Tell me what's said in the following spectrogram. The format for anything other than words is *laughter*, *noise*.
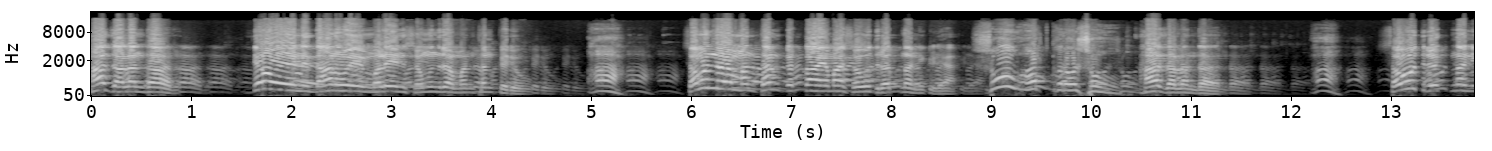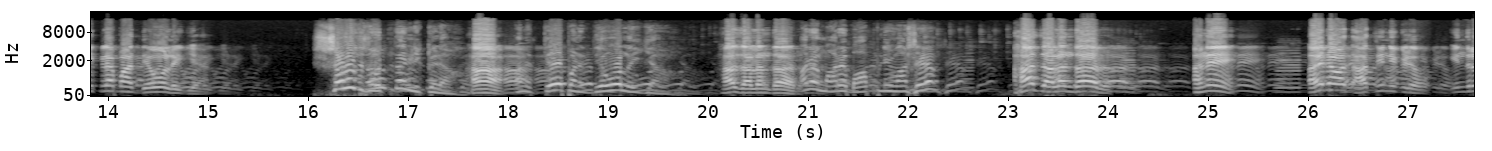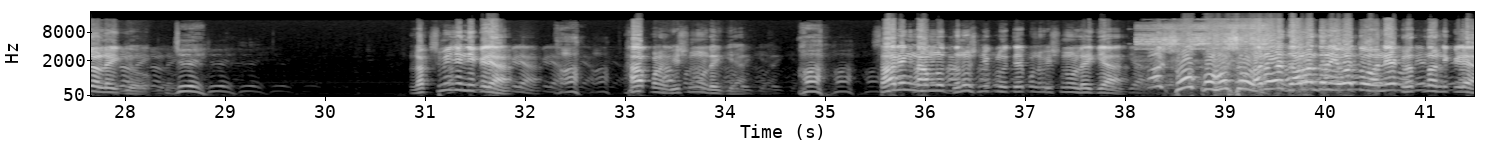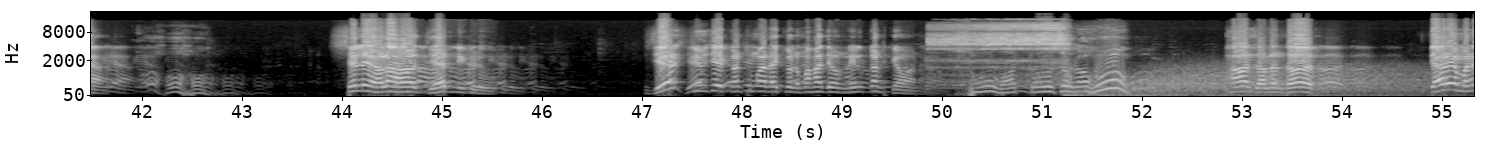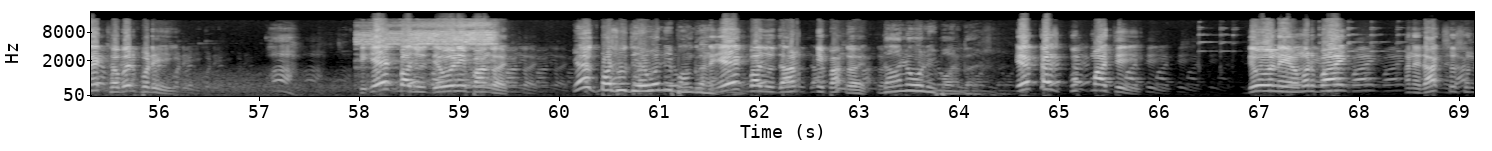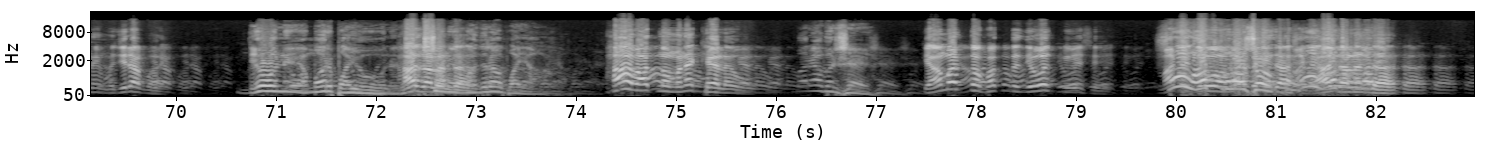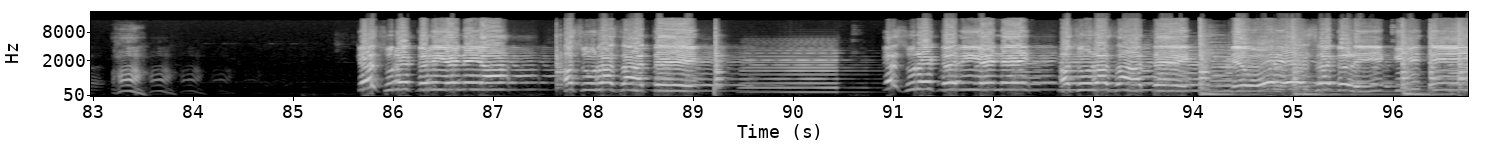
હા જાલંધર. એને અને એ મળીને સમુદ્ર મંથન કર્યું. સમુદ્ર મંથન કરતા એમાં સૌદ રત્ન નીકળ્યા. શું વાત કરો છો? હા જાલંધર. સૌદ રત્ન નીકળ્યા પણ દેવો લઈ ગયા. સૌદ રત્ન નીકળ્યા? હા. અને તે પણ દેવો લઈ ગયા. હા જાલંધર. અને મારે બાપની વાસે? હા જાલંધર. અને ઐરાવત હાથી નીકળ્યો. ઇન્દ્ર લઈ ગયો. જે લક્ષ્મીજી નીકળ્યા. હા. હા પણ વિષ્ણુ લઈ ગયા. હા. સારિંગ નામનું ધનુષ નીકળ્યું તે પણ વિષ્ણુ લઈ ગયા. શું કહો છો? અરે જાલંધર એવા તો અનેક રત્ન નીકળ્યા. છેલ્લે હલાહળ ઝેર નીકળ્યું. ઝેર શિવજે કંઠમાં રાખ્યો મહાદેવ નીલકંઠ કહેવાના. શું વાત કરો છો રાહુ? હા જાલંધર. ત્યારે મને ખબર પડી એક બાજુ દેવળી પાંગત એક બાજુ દેવોની અને એક બાજુ દાનવની પાંગત દાનવોની પાંગર એક જ કૂપમાંથી દેવોને અમરભાઈ અને રાક્ષસોને મજીરાભાઈ. દેવોને અમર અને રાક્ષસોને જાલંધર. હા વાતનો મને ખ્યાલ આવ્યો. બરાબર છે. કે અમર તો ફક્ત દેવો જ પીવે છે. માટે દેવો અમર બની જશે. હા જાલંધર હા. કે સુરે કરી એને આ અસુરા સાથે કે સુરે કરી એને અસુરા સાથે તેઓએ સગળી કીધી.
